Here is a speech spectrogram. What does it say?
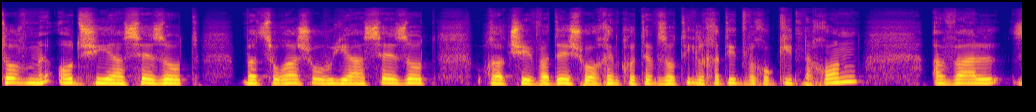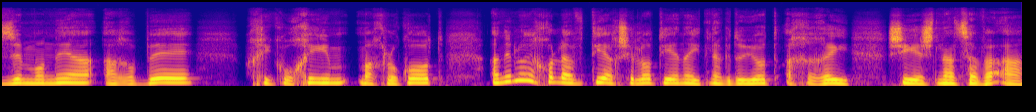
טוב מאוד שיעשה זאת בצורה שהוא יעשה זאת, רק שיוודא שהוא אכן כותב זאת הלכתית וחוקית נכון, אבל זה מונע הרבה חיכוכים, מחלוקות. אני לא יכול להבטיח שלא תהיינה התנגדויות אחרי שישנה צוואה,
